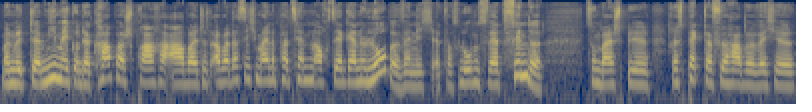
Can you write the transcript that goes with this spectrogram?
man mit der Mimik und der Körpersprache arbeitet, aber dass ich meine Patienten auch sehr gerne lobe, wenn ich etwas lobenswert finde. Zum Beispiel Respekt dafür habe, welche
